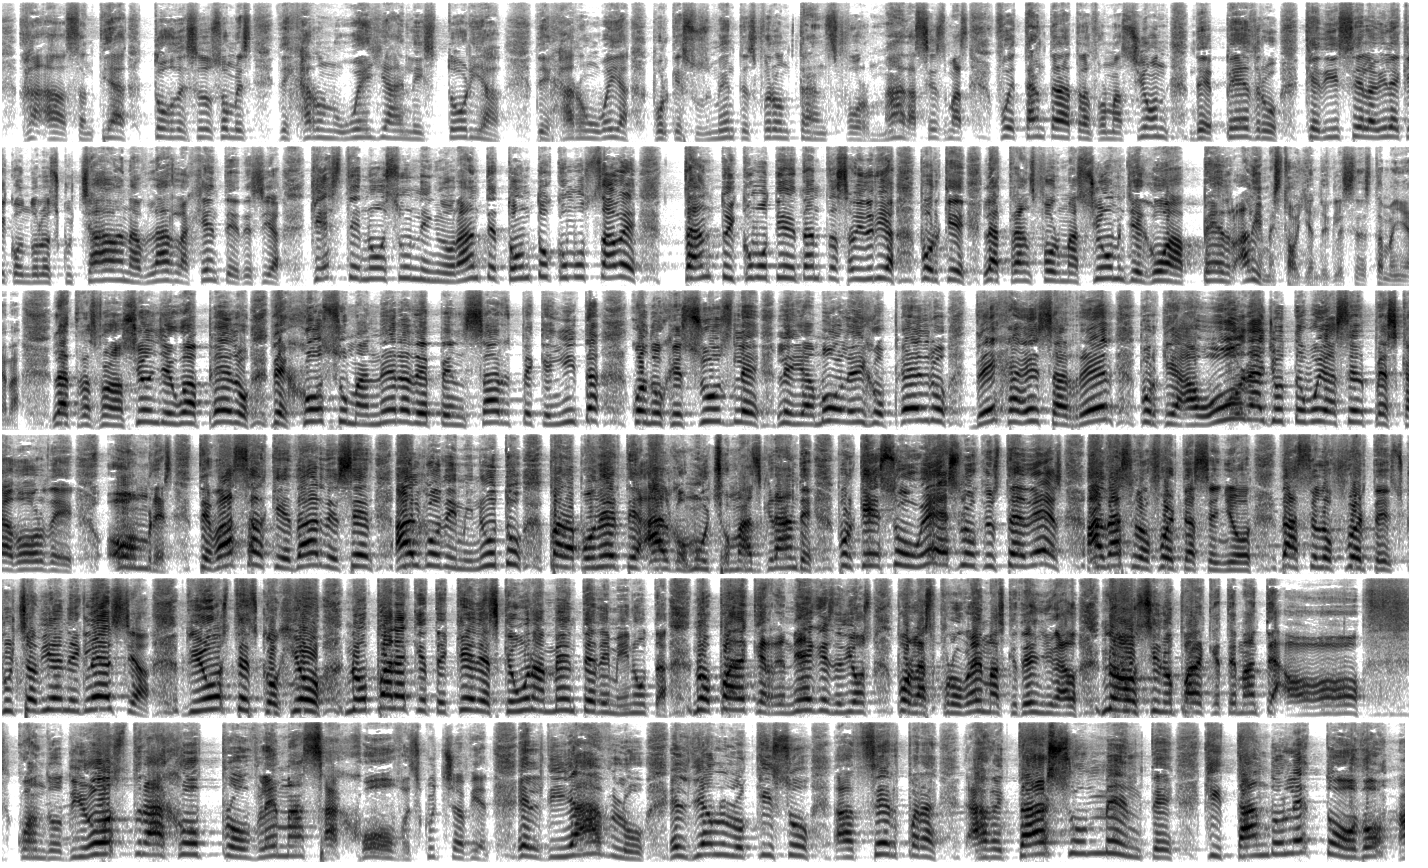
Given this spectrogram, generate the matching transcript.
Santiago, todos esos hombres dejaron huella en la historia, dejaron huella porque sus mentes fueron transformadas. Es más, fue tanta la transformación de Pedro que dice la Biblia que cuando lo escuchaban hablar la gente decía que este no es un ignorante tonto, ¿cómo sabe tanto y cómo tiene tanta sabiduría? Porque la transformación llegó a Pedro. Alguien me está oyendo, iglesia, esta mañana. La transformación llegó a Pedro, dejó su manera de pensar pequeñita cuando Jesús le, le llamó, le dijo, Pedro, de deja esa red porque ahora yo te voy a hacer pescador de hombres. Te vas a quedar de ser algo diminuto para ponerte algo mucho más grande. Porque eso es lo que usted es. Ah, dáselo fuerte al Señor. Dáselo fuerte. Escucha bien, iglesia. Dios te escogió no para que te quedes que una mente diminuta. No para que reniegues de Dios por los problemas que te han llegado. No, sino para que te mantenga. Oh, cuando Dios trajo problemas a Job, escucha bien. El diablo, el diablo lo quiso hacer para afectar su mente, quitándole todo,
